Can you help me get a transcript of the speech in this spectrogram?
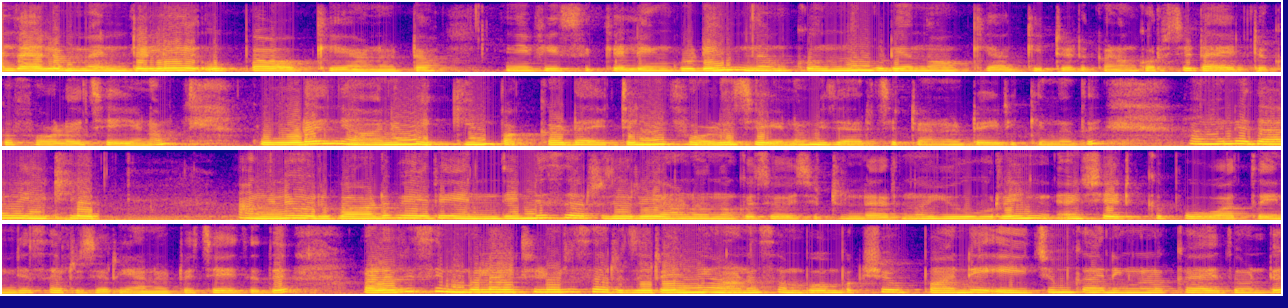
എന്തായാലും മെന്റലി ഉപ്പ ഓക്കെയാണ് കേട്ടോ. ഇനി ഫിസിക്കലിയും കൂടി നമുക്കൊന്നും കൂടി ഒന്ന് ഓക്കെ ആക്കിയിട്ട് എടുക്കണം. കുറച്ച് ഡയറ്റൊക്കെ ഫോളോ ചെയ്യണം. കൂടെ ഞാനും മിക്കും പക്ക ഡയറ്റ് തന്നെ ഫോളോ ചെയ്യണം വിചാരിച്ചിട്ടാണ് കേട്ടോ ഇരിക്കുന്നത്. അങ്ങനെ ഇതാ വീട്ടിൽ അങ്ങനെ ഒരുപാട് പേര് എന്തിന്റെ സർജറി ആണോ എന്നൊക്കെ ചോദിച്ചിട്ടുണ്ടായിരുന്നു. യൂറിൻ ശരിക്ക് പോവാത്തതിന്റെ സർജറിയാണ് കേട്ടോ ചെയ്തത്. വളരെ സിമ്പിളായിട്ടുള്ളൊരു സർജറി തന്നെയാണ് സംഭവം. പക്ഷേ ഉപ്പാന്റെ ഏജും കാര്യങ്ങളൊക്കെ ആയതുകൊണ്ട്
